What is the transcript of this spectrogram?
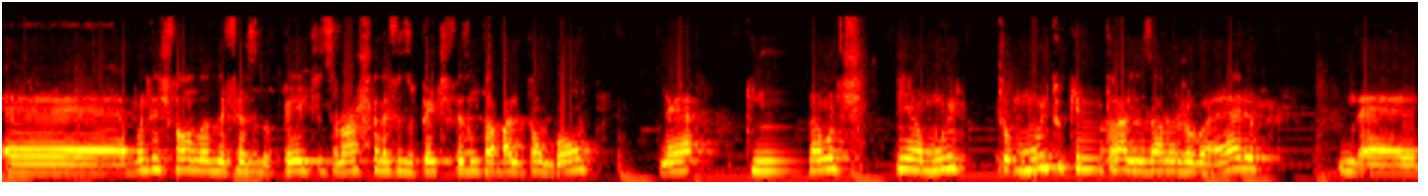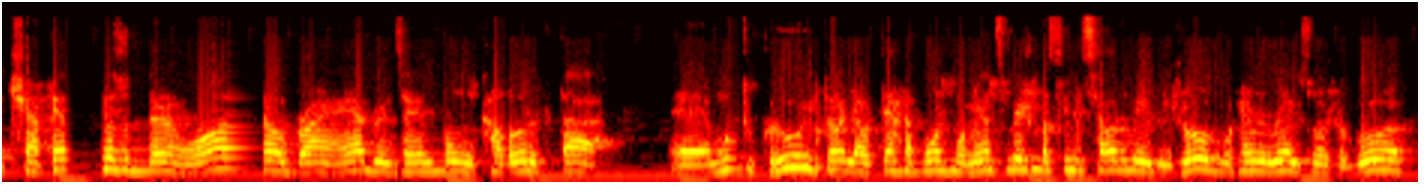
É, muita gente falando da defesa do Patriots, eu não acho que a defesa do Patriots fez um trabalho tão bom, né? Não tinha muito muito que neutralizar no jogo aéreo. É, tinha apenas o Darren Waller, o Brian Edwards, ainda um calor que está é, muito cru, então ele alterna bons momentos, mesmo assim ele saiu no meio do jogo, o Henry Ruggs não jogou,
